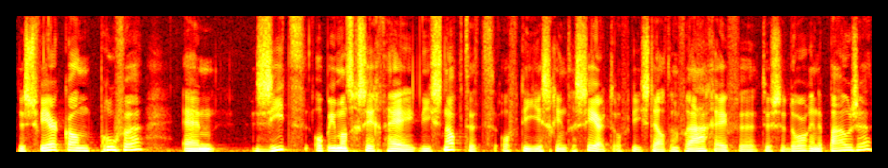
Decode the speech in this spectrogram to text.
de sfeer kan proeven en ziet op iemands gezicht, hé, hey, die snapt het. Of die is geïnteresseerd. Of die stelt een vraag even tussendoor in de pauze.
